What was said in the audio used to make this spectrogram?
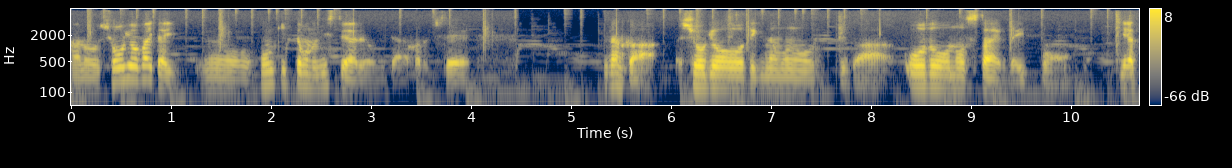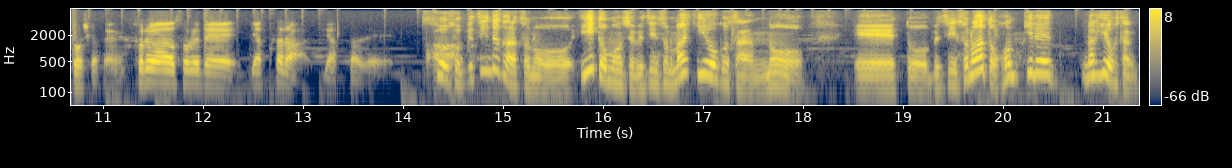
あの商業媒体、もう本気ってもの見せてやるよみたいな形で、なんか、商業的なものっていうか、王道のスタイルで一本やってほしかったよね。それはそれで、やったらやったで。そうそう、別にだからその、いいと思うんですよ、別にその牧陽子さんの、えーっと、別にその後本気で牧陽子さん、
